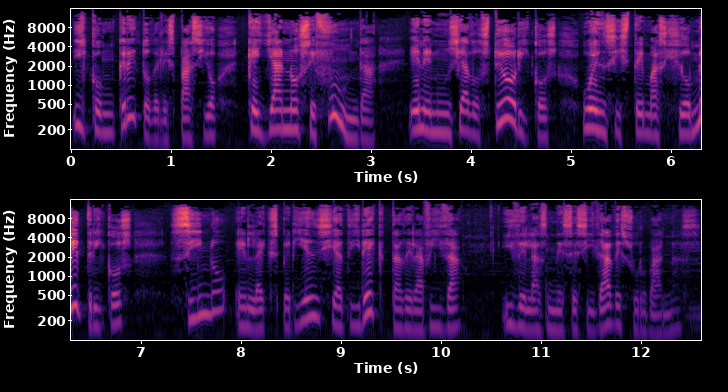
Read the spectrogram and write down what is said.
y concreto del espacio que ya no se funda en enunciados teóricos o en sistemas geométricos, sino en la experiencia directa de la vida y de las necesidades urbanas.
